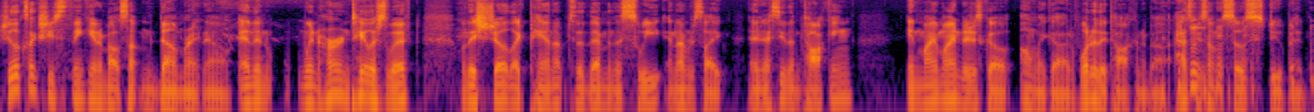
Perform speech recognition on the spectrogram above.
she looks like she's thinking about something dumb right now. And then when her and Taylor Swift, when they show like pan up to them in the suite, and I'm just like, and I see them talking, in my mind, I just go, oh my God, what are they talking about? It has to be something so stupid.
